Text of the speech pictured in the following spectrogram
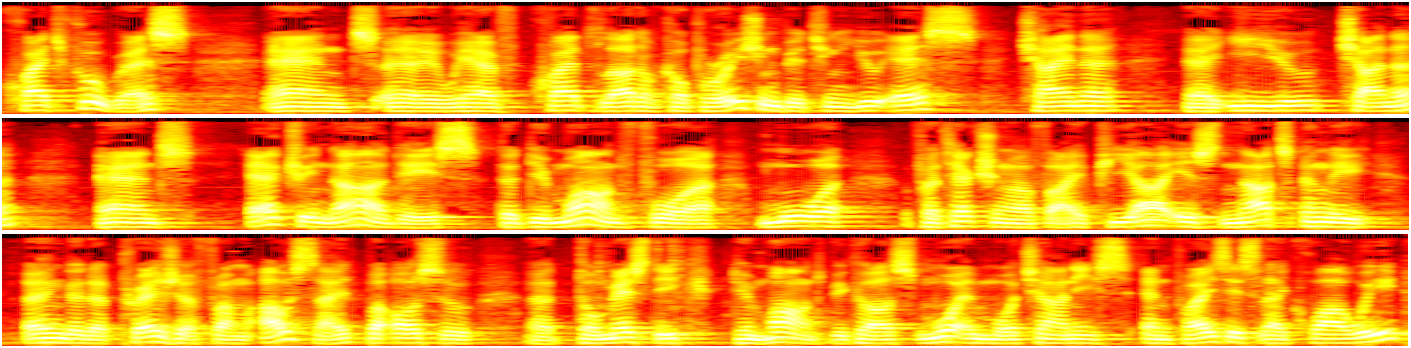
quite progress, and uh, we have quite a lot of cooperation between U.S., China, EU, China, and actually nowadays the demand for more protection of IPR is not only under the pressure from outside, but also uh, domestic demand because more and more Chinese enterprises like Huawei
